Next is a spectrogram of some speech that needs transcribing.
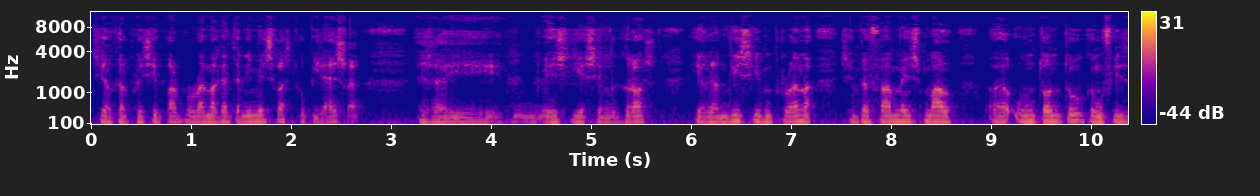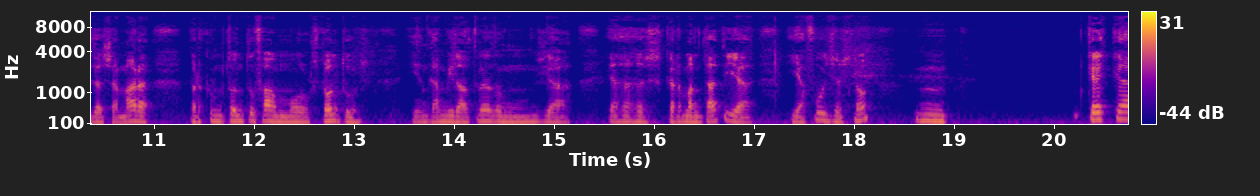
sinó que el principal problema que tenim és l'estupidesa. És a dir, és, és el gros i el grandíssim problema. Sempre fa més mal eh, un tonto que un fill de sa mare, perquè un tonto fa molts tontos i en canvi l'altre doncs, ja, ja s'ha escarmentat i ja, ja fuges, no? Mm, crec que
